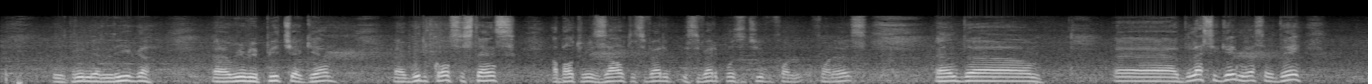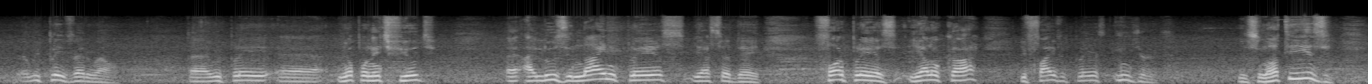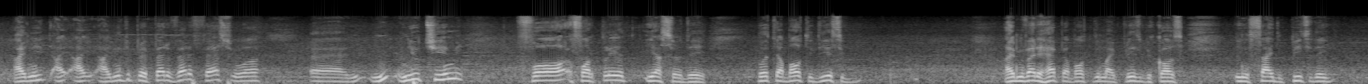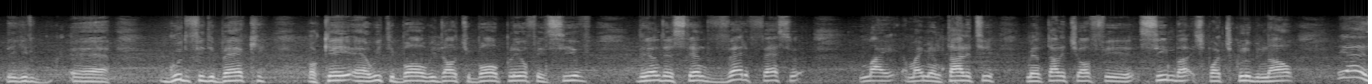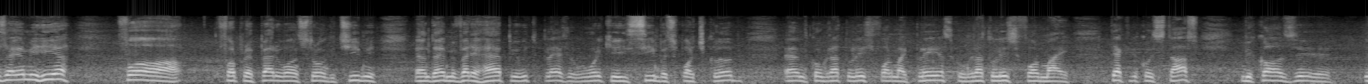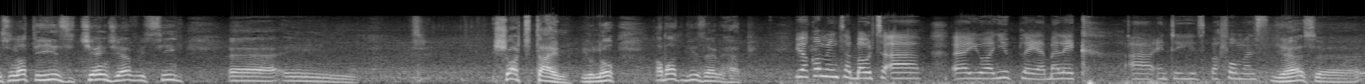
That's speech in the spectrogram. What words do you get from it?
in Premier League. Uh, we repeat again. Uh, good consistency about result. It's very, it's very positive for, for us. And um, uh, the last game yesterday, uh, we played very well. Uh, we play uh, in opponent field. Uh, I lose nine players yesterday. Four players yellow card, and five players injured. It's not easy. I need I, I, I need to prepare very fast one uh, new team for for play yesterday. But about this, I'm very happy about my players because inside the pitch they they give uh, good feedback. Okay, uh, with ball, without ball, play offensive. They understand very fast my my mentality, mentality of uh, Simba Sport Club now. Yes, I am here for for prepare one strong team, and I'm very happy with pleasure working in Simba Sport Club. And congratulations for my players, congratulations for my technical staff, because uh, it's not easy change everything uh, in short time. You know, about this I'm happy. Your comments about uh, uh, your new player Baleke uh, and his performance. Yes. Uh,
